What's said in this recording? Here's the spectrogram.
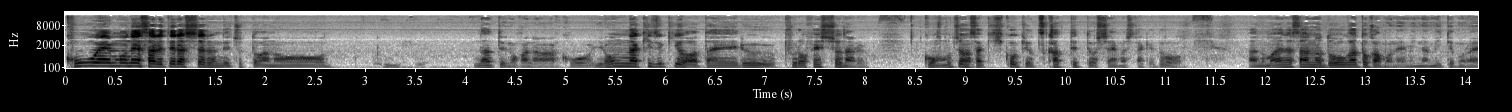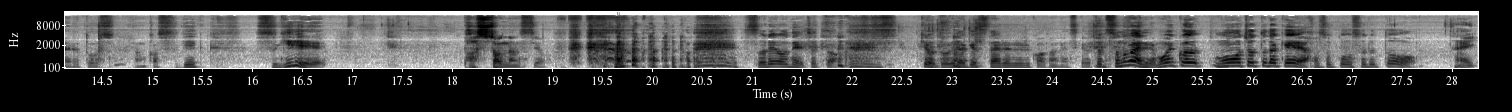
講演もねされてらっしゃるんでちょっとあのーなんていうのかなこういろんな気づきを与えるプロフェッショナル。こうもちろんさっき飛行機を使ってっておっしゃいましたけどあの前田さんの動画とかもねみんな見てもらえるとなんかすげえすげえパッションなんですよ。それをねちょっと今日どれだけ伝えられるかわかんないですけどちょっとその前にねもう一個もうちょっとだけ補足をするとはい。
